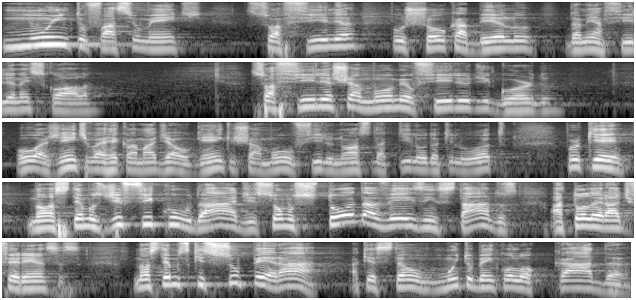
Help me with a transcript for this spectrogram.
muito facilmente. Sua filha puxou o cabelo da minha filha na escola. Sua filha chamou meu filho de gordo. Ou a gente vai reclamar de alguém que chamou o filho nosso daquilo ou daquilo outro. Porque nós temos dificuldade, somos toda vez instados a tolerar diferenças. Nós temos que superar a questão muito bem colocada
